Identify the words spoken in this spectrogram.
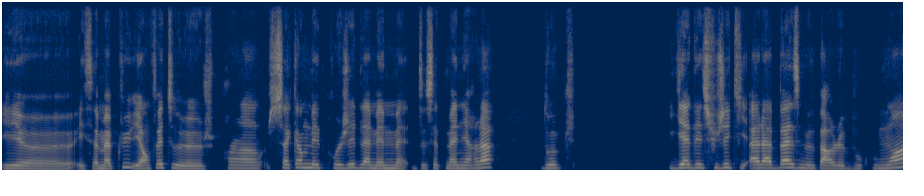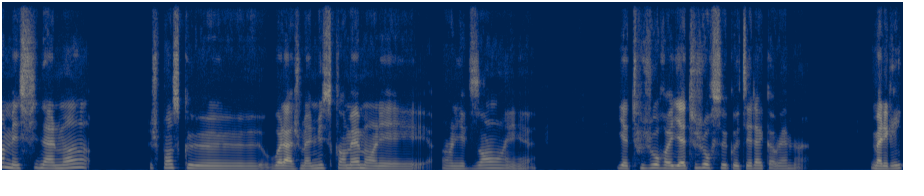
et et ça m'a plu et en fait, je prends chacun de mes projets de la même de cette manière-là. Donc il y a des sujets qui, à la base, me parlent beaucoup moins, mais finalement, je pense que, voilà, je m'amuse quand même en les en les faisant et il y a toujours, il y a toujours ce côté-là quand même, malgré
